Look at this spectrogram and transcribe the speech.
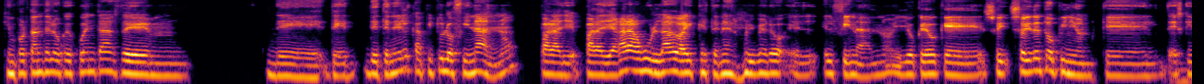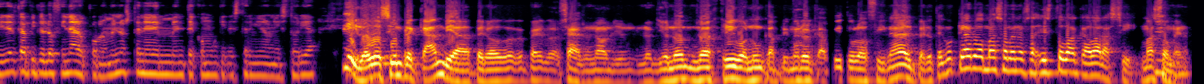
Qué importante lo que cuentas de, de, de, tener el capítulo final, ¿no? Para, para, llegar a algún lado hay que tener primero el, el, final, ¿no? Y yo creo que soy, soy de tu opinión, que escribir el capítulo final o por lo menos tener en mente cómo quieres terminar una historia. Sí, luego siempre cambia, pero, pero o sea, no, yo, no, no, escribo nunca primero el capítulo final, pero tengo claro más o menos, esto va a acabar así, más o menos.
